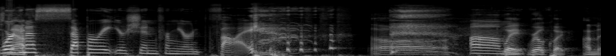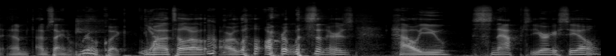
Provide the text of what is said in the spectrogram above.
we're going to separate your shin from your thigh. Oh. um, Wait, real quick. I'm I'm, I'm saying real quick. You Yeah. want to tell our, our our listeners how you snapped your ACL?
